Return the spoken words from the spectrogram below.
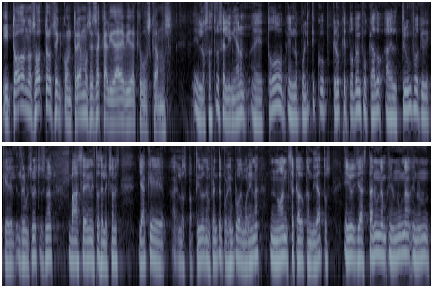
y todos nosotros encontremos esa calidad de vida que buscamos. Eh, los astros se alinearon. Eh, todo en lo político, creo que todo va enfocado al triunfo que, la Revolución Institucional va a hacer en estas elecciones, ya que eh, los partidos de enfrente, por ejemplo, de Morena, no han sacado candidatos. Ellos ya están en, un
